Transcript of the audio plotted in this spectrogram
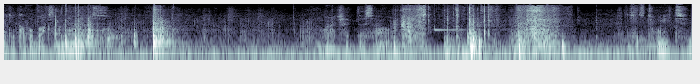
Make a couple bucks on that. I want to check this out. This is 22.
